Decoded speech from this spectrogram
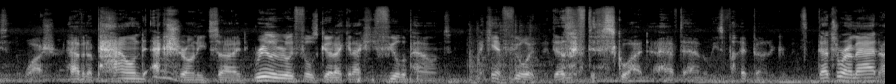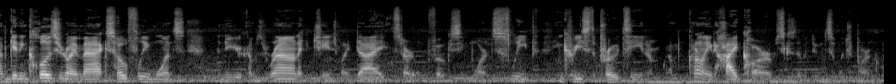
using the washer. Having a pound extra on each side really, really feels good. I can actually feel the pound. I can't feel it in a deadlift and a squat. I have to have at least five pound increments. That's where I'm at. I'm getting closer to my max. Hopefully, once the new year comes around, I can change my diet, and start focusing more on sleep, increase the protein. I'm, I'm currently high carbs because I've been doing so much parkour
